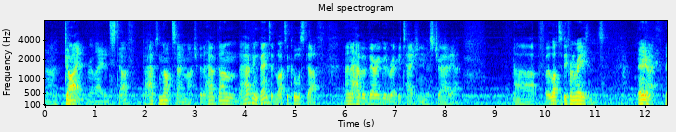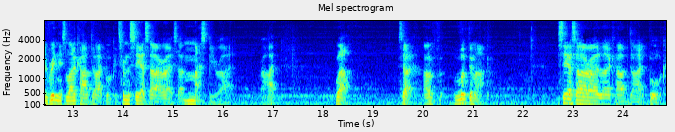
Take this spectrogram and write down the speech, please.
Uh, diet related stuff, perhaps not so much, but they have done, they have invented lots of cool stuff, and they have a very good reputation in Australia uh, for lots of different reasons. But anyway, they've written this low carb diet book. It's from the CSIRO, so it must be right, right? Well, so I've looked them up. The CSIRO low carb diet book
